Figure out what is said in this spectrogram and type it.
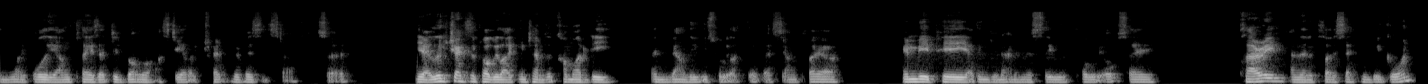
in like all the young players that did well last year, like Trent Rivers and stuff. So yeah, Luke Jackson probably like in terms of commodity and value, he's probably like their best young player. MVP, I think unanimously would probably all say Clarry, and then a close second would be Gawn.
